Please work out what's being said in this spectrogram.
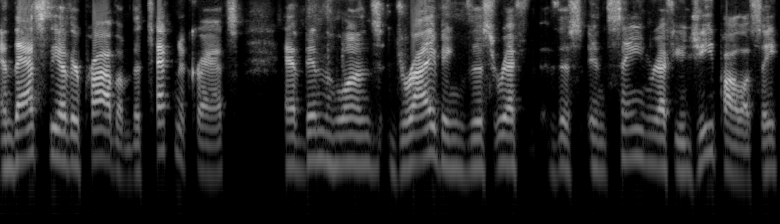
And that's the other problem. The technocrats have been the ones driving this ref, this insane refugee policy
